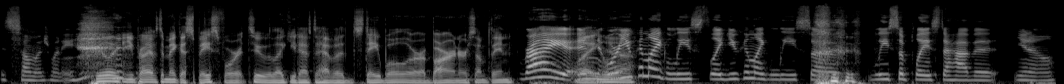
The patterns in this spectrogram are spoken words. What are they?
It's so much money. I feel like you probably have to make a space for it too. Like you'd have to have a stable or a barn or something. right. And Like- or Yeah. you can like lease like you can like lease a lease a place to have it, you know.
